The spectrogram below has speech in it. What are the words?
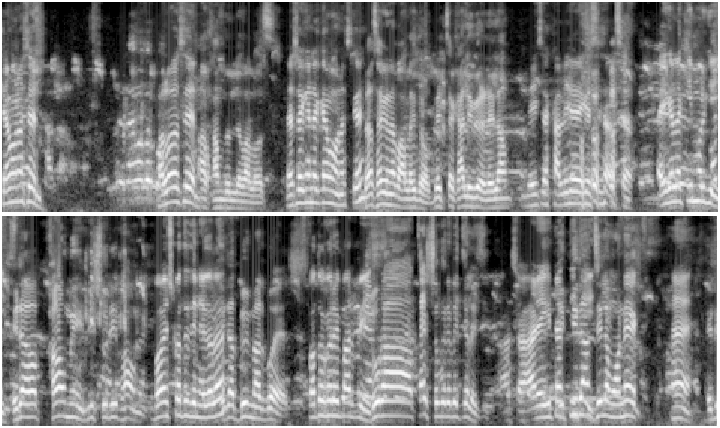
কেমন আছেন? ভালো আছেন? আলহামদুলিল্লাহ ভালো আছে। বেচা কিনা কেমন আজকে? বেচা কিনা ভালোই তো বেচা খালি করে নিলাম। বেচা খালি হয়ে গেছে আচ্ছা। এইগুলা কি মুরগি? এটা ফাউমি মিশুরি ফাউমি বয়স কতদিন এগুলো? এটা দুই মাস বয়স। কত করে পার পিস জোড়া চারশো করে বেচে চালাইছি আচ্ছা আর এইটা কি তিন আনছিলাম অনেক। হ্যাঁ। এটি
